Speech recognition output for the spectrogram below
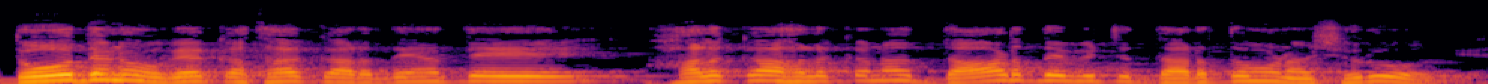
ਦੋ ਦਿਨ ਹੋ ਗਏ ਕਥਾ ਕਰਦਿਆਂ ਆ ਤੇ ਹਲਕਾ ਹਲਕਾ ਨਾ ਦਾੜ ਦੇ ਵਿੱਚ ਦਰਦ ਹੋਣਾ ਸ਼ੁਰੂ ਹੋ ਗਿਆ।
